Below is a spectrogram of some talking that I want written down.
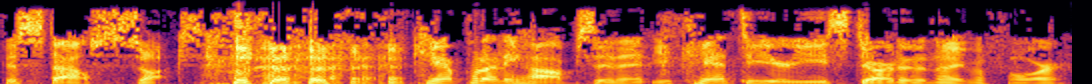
This style sucks. you can't put any hops in it. You can't do your yeast starter the night before.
